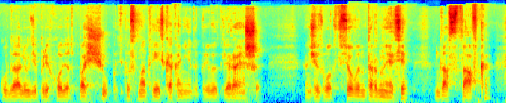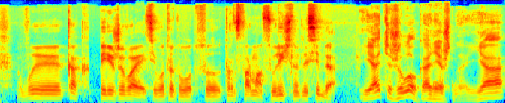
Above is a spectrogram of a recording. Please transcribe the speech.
куда люди приходят пощупать, посмотреть, как они это привыкли раньше – Значит, вот все в интернете, доставка. Вы как переживаете вот эту вот э, трансформацию лично для себя? Я тяжело, конечно. Я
